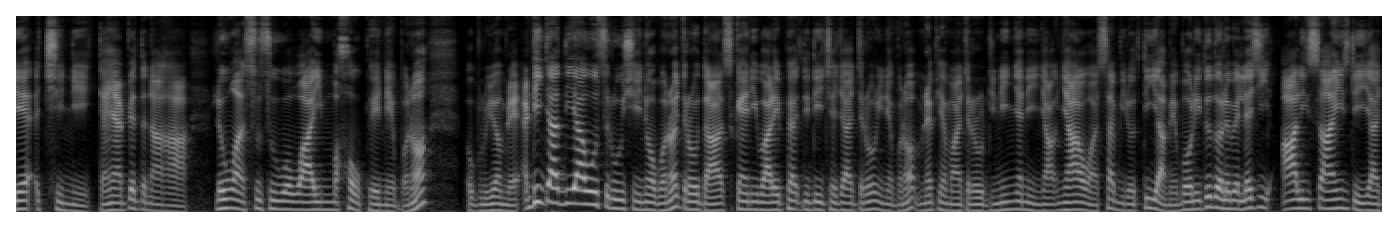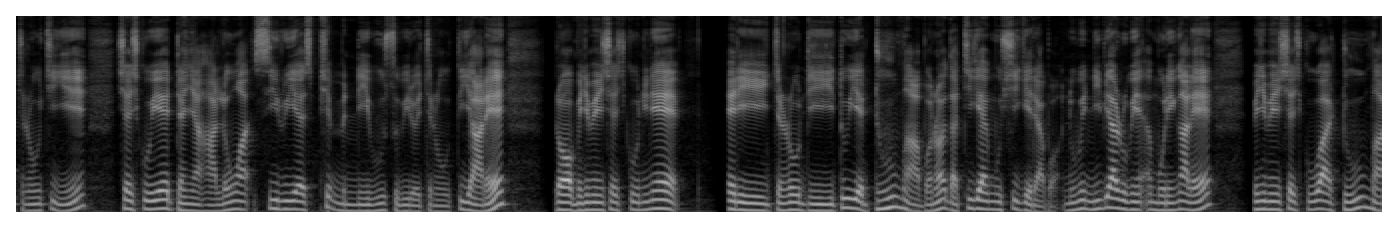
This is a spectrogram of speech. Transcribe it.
ရဲ့အခြေအနေဒဏ်ရာပြဿနာဟာလုံးဝဆူဆူဝဝါးကြီးမဟုတ်ဖ ೇನೆ ပေါ့နော်ဟိုဘယ်လိုပြောမလဲအတိအကျတရားဖို့ဆိုလို့ရှိရင်တော့ဗောနော်ကျွန်တော်တို့ဒါ scan ဒီပါတွေဖက်တည်တည်ချာချာကျွန်တော်တို့အနေနဲ့ဗောနော်မနေ့ပြန်မှာကျွန်တော်တို့ဒီနေ့ညနေညညအောင်ဆက်ပြီးတော့သိရမယ်ဗောလီတိုးတော်လည်းပဲလက်ရှိ early signs တွေရကျွန်တော်တို့ကြည့်ရင် Sheshko ရဲ့ဒဏ်ရာဟာလုံးဝ serious ဖြစ်မနေဘူးဆိုပြီးတော့ကျွန်တော်တို့သိရတယ်အဲ့တော့ Benjamin Sheshko အနေနဲ့ အဲ့ဒီကျွန်တော်တို့ဒီသူ့ရဲ့ဒူးမှာပေါ့နော်ဒါထိခိုက်မှုရှိခဲ့တာပေါ့နူနီးပြရူဘင်အမိုရင်ကလည်းဘင်ဂျမင်ရှက်ကူကဒူးမှာ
